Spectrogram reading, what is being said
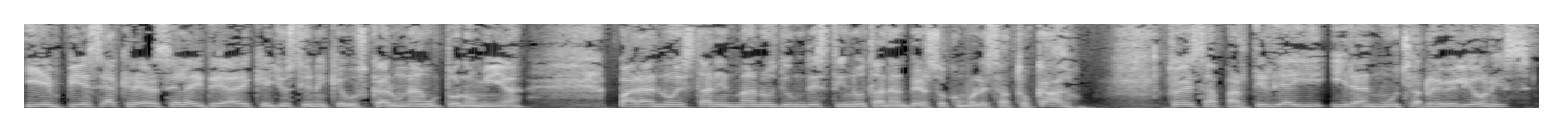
y empiece a crearse la idea de que ellos tienen que buscar una autonomía para no estar en manos de un destino tan adverso como les ha tocado. Entonces, a partir de ahí irán muchas rebeliones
